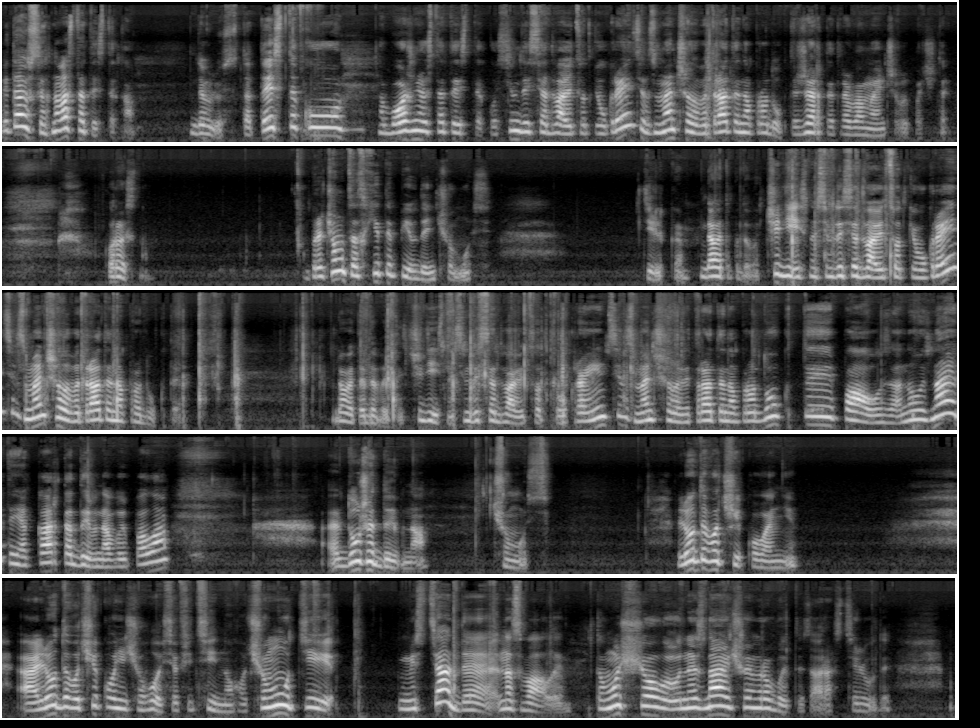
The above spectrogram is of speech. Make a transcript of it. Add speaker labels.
Speaker 1: Вітаю всіх! Нова статистика. Дивлюсь статистику, обожнюю статистику. 72% українців зменшили витрати на продукти. Жерти треба менше, вибачте. Корисно. Причому це схід і південь чомусь. Тільки. Давайте подивимось. Чи дійсно 72% українців зменшили витрати на продукти? Давайте дивитись, чи дійсно 72% українців зменшили витрати на продукти. Пауза. Ну, знаєте, як карта дивна випала. Е, Дуже дивна чомусь. Люди в очікуванні. Люди в очікуванні чогось офіційного. Чому ті місця, де назвали? Тому що не знають, що їм робити зараз, ці люди.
